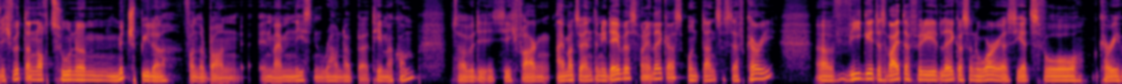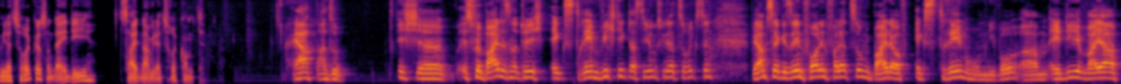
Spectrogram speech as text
Ich würde dann noch zu einem Mitspieler von LeBron in meinem nächsten Roundup-Thema kommen. Und zwar würde ich dich fragen, einmal zu Anthony Davis von den Lakers und dann zu Steph Curry. Äh, wie geht es weiter für die Lakers und Warriors jetzt, wo Curry wieder zurück ist und AD zeitnah wieder zurückkommt? Ja, also ich äh, ist für beides natürlich extrem wichtig, dass die Jungs wieder zurück sind. Wir haben es ja gesehen vor den Verletzungen, beide auf extrem hohem Niveau. Ähm, AD war ja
